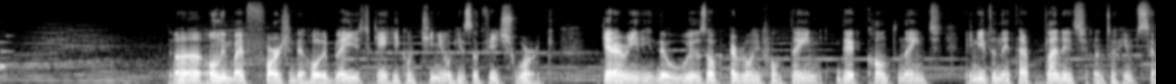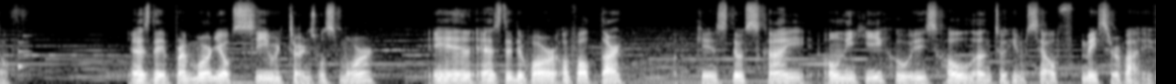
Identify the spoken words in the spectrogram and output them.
uh, only by forging the Holy Blade can he continue his unfinished work, gathering the wills of everyone in Fontaine, the continent, and even the entire planet unto himself. As the primordial sea returns once more, and as the devourer of all dark darkens the sky, only he who is whole unto himself may survive.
